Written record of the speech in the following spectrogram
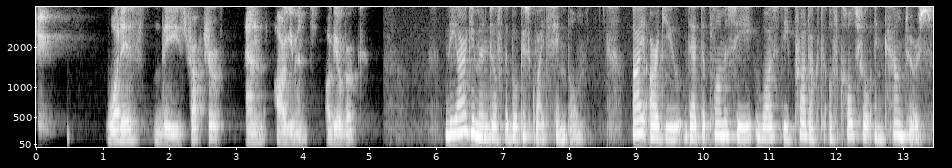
two What is the structure and argument of your book? The argument of the book is quite simple. I argue that diplomacy was the product of cultural encounters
